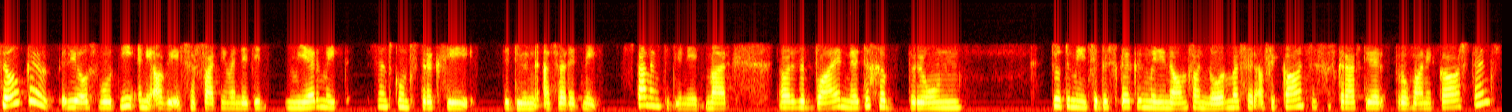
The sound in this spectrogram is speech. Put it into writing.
sulke reëls word nie in die AWS vervat nie want dit het meer met sinskonstruksie te doen as wat dit met spelling te doen het, maar daar is 'n baie nuttige bron tot mense beskikking met die naam van Norme vir Afrikaans geskryf deur Provani Karstens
